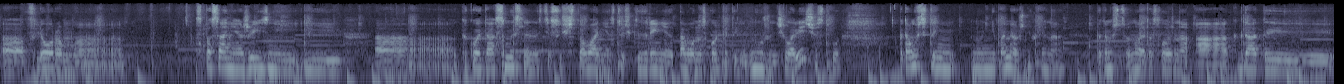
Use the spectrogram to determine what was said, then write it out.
э, флером э, спасания жизни и какой-то осмысленности существования с точки зрения того, насколько ты нужен человечеству, потому что ты ну, не поймешь ни хрена. Потому что, ну, это сложно. А когда ты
